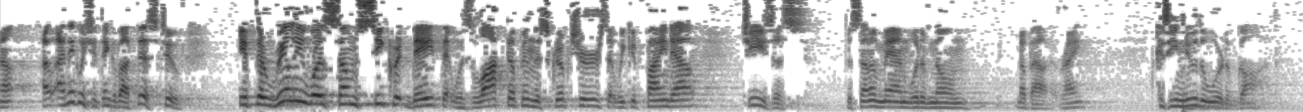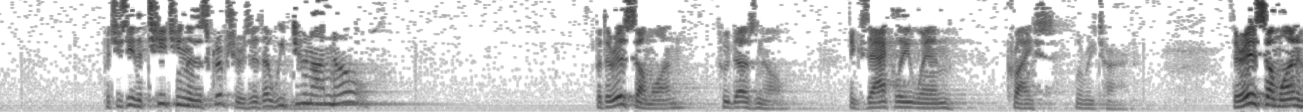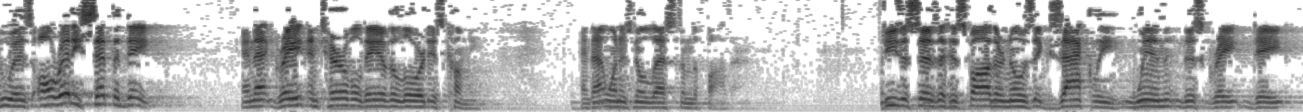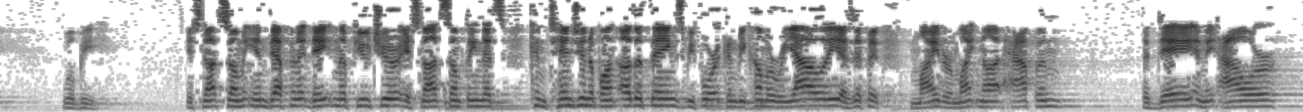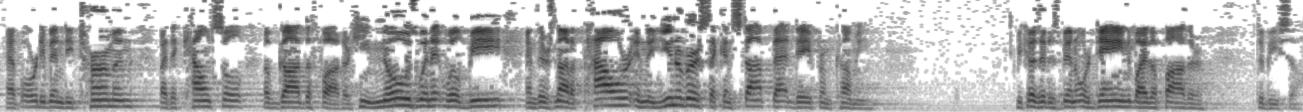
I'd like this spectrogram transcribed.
Now, I think we should think about this too. If there really was some secret date that was locked up in the scriptures that we could find out, Jesus, the Son of Man, would have known about it, right? Because he knew the Word of God. But you see, the teaching of the scriptures is that we do not know. But there is someone who does know exactly when Christ will return. There is someone who has already set the date, and that great and terrible day of the Lord is coming and that one is no less than the Father. Jesus says that his Father knows exactly when this great date will be. It's not some indefinite date in the future. It's not something that's contingent upon other things before it can become a reality, as if it might or might not happen. The day and the hour have already been determined by the counsel of God the Father. He knows when it will be, and there's not a power in the universe that can stop that day from coming because it has been ordained by the Father to be so.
